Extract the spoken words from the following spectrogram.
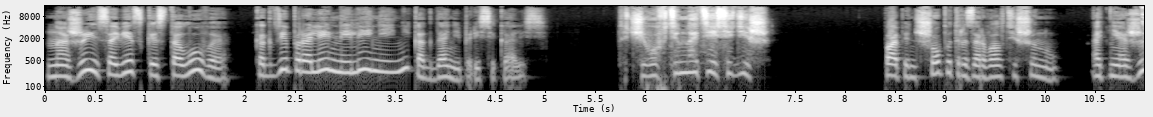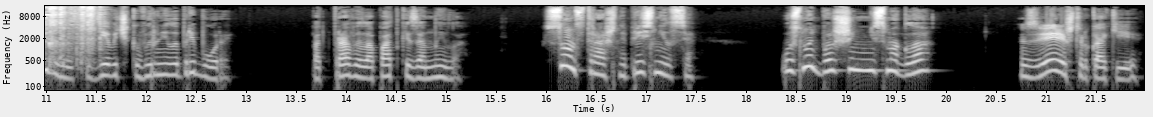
Ножи и советская столовая, как две параллельные линии, никогда не пересекались. — Ты чего в темноте сидишь? Папин шепот разорвал тишину. От неожиданности девочка выронила приборы. Под правой лопаткой заныло. Сон страшный приснился. Уснуть больше не смогла. Звери, что ли, какие?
